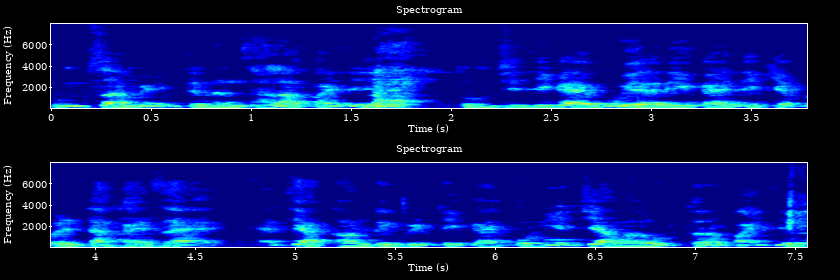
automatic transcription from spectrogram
तुमचा मेंटेनन्स झाला पाहिजे. तुमची जी काय भुयारी काय जे केबल टाकायचं आहे याची अकाउंटेबिलिटी काय कोण? याची आम्हाला उत्तरं पाहिजे.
